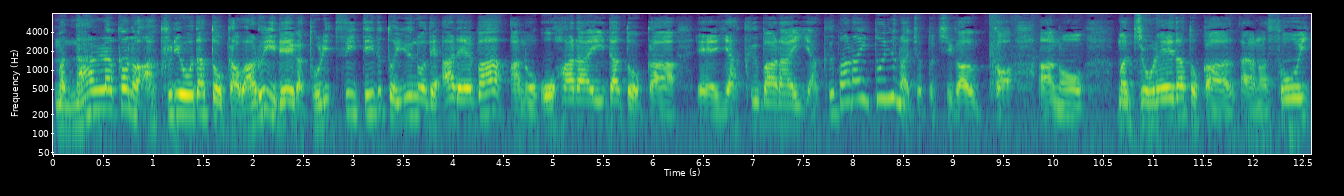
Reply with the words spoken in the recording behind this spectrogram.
まあ、何らかの悪霊だとか悪い霊が取り付いているというのであれば、あの、お祓いだとか、えー、厄払い、厄払いというのはちょっと違うか、あの、まあ、除霊だとか、あの、そういっ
